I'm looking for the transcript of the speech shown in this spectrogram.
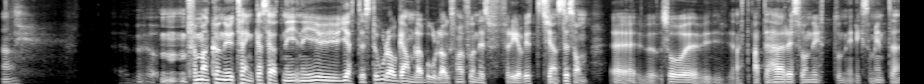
Ja. Mm, för man kunde ju tänka sig att ni, ni är ju jättestora och gamla bolag som har funnits för evigt, känns det som. Eh, så eh, att, att det här är så nytt och ni liksom inte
